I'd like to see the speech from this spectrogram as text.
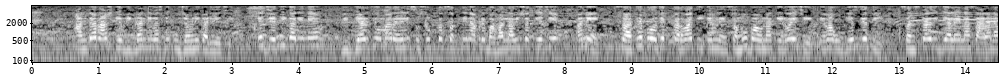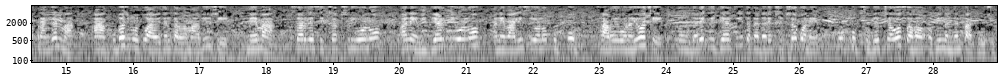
આંતરરાષ્ટ્રીય વિજ્ઞાન દિવસની ઉજવણી કરીએ છીએ કે જેથી કરીને વિદ્યાર્થીઓમાં રહેલી સુસુપ્ત શક્તિને આપણે બહાર લાવી શકીએ છીએ અને સાથે પ્રોજેક્ટ કરવાથી એમને સમૂહ ભાવના કેળવાય છે એવા ઉદ્દેશ્યથી સંસ્કાર વિદ્યાલયના શાળાના પ્રાંગણમાં આ ખૂબ જ મોટું આયોજન કરવામાં આવ્યું છે. ને એમાં સર્વે શિક્ષકશ્રીઓનો અને વિદ્યાર્થીઓનો અને વાલીશ્રીઓનો ખૂબ ખૂબ સારો એવો રહ્યો છે. તો હું દરેક વિદ્યાર્થી તથા દરેક શિક્ષકોને ખૂબ ખૂબ શુભેચ્છાઓ સહ અભિનંદન પાઠવું છું.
